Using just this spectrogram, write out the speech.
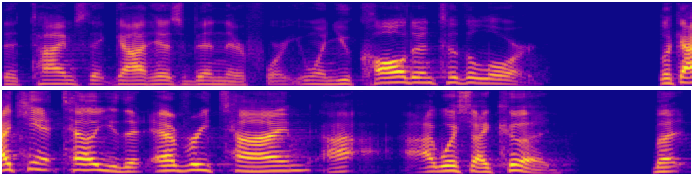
the times that God has been there for you. When you called unto the Lord. Look, I can't tell you that every time, I, I wish I could, but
